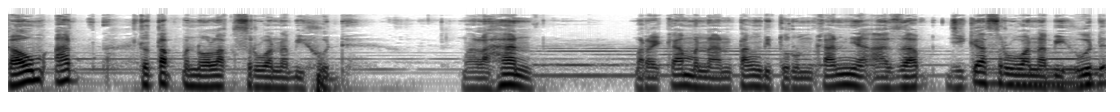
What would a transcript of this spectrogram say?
Kaum Ad tetap menolak seruan Nabi Hud. Malahan, mereka menantang diturunkannya azab jika seruan Nabi Hud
